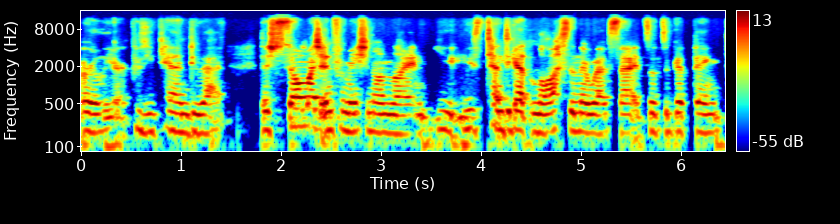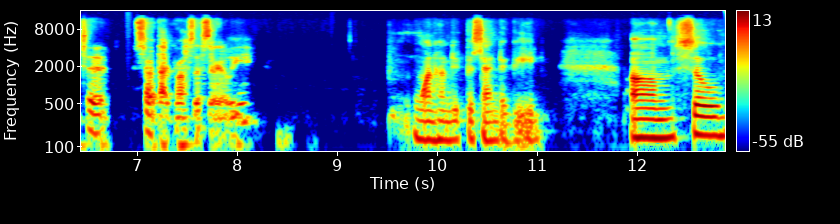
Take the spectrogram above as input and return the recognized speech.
earlier because you can do that. There's so much information online. You, you tend to get lost in their website. So it's a good thing to start that process early. 100% agreed. Um, so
